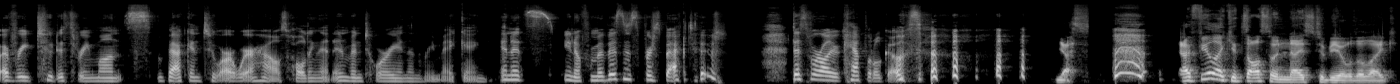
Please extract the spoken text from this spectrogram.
every 2 to 3 months back into our warehouse holding that inventory and then remaking. And it's, you know, from a business perspective, that's where all your capital goes. yes. I feel like it's also nice to be able to like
